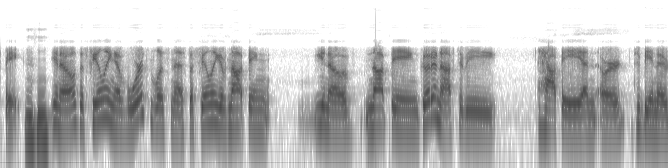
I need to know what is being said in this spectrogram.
speak. Mm-hmm. You know, the feeling of worthlessness, the feeling of not being, you know, of not being good enough to be happy and or to be in a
